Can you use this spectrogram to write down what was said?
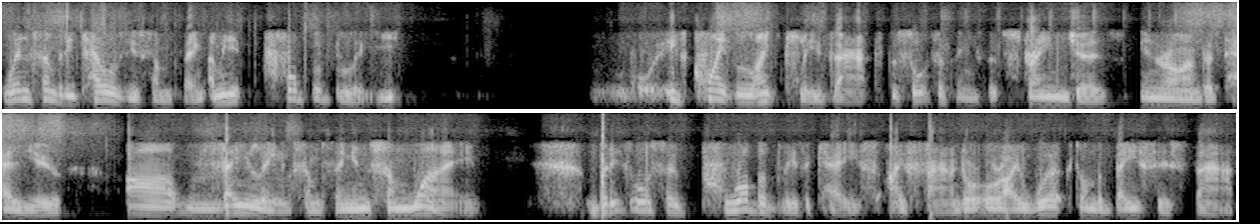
when somebody tells you something, I mean, it probably, it's quite likely that the sorts of things that strangers in Rwanda tell you are veiling something in some way. But it's also probably the case, I found, or, or I worked on the basis that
